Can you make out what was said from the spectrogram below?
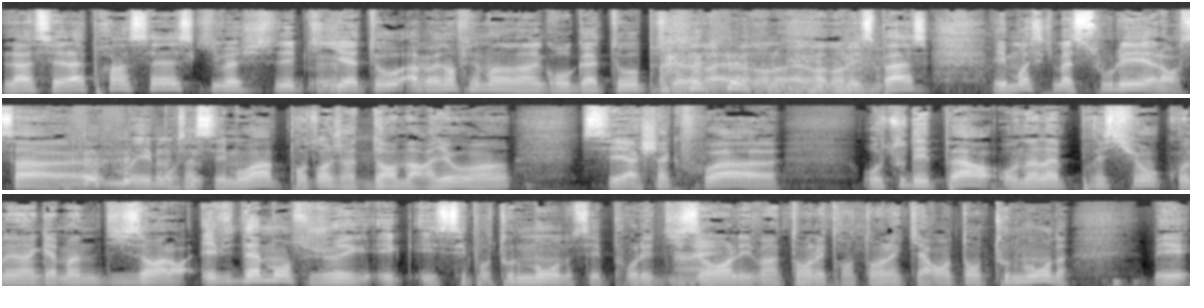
Là, c'est la princesse qui va acheter des petits gâteaux. Ah bah non, finalement, elle a un gros gâteau parce qu'elle va, dans, l'espace. Et moi, ce qui m'a saoulé, alors ça, euh, bon, ça c'est moi. Pourtant, j'adore Mario. Hein, c'est à chaque fois. euh, au tout départ, on a l'impression qu'on est un gamin de 10 ans. Alors évidemment, ce jeu, est- est- c'est pour tout le monde. C'est pour les 10 Ouais. ans, les 20 ans, les 30 ans, les 40 ans, tout le monde. Mais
